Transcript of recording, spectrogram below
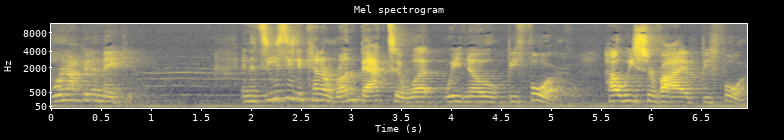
we're not going to make it. And it's easy to kind of run back to what we know before, how we survived before.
